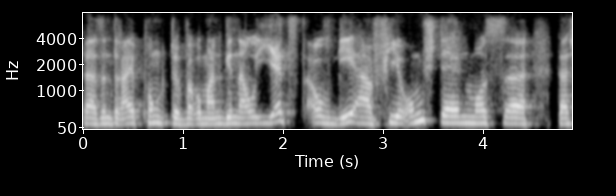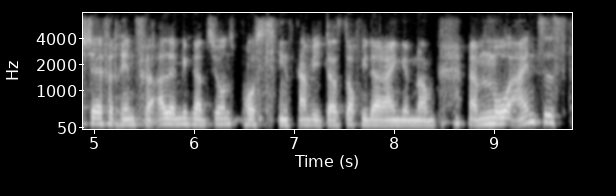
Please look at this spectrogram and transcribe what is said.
da sind drei Punkte, warum man genau jetzt auf GA4 umstellen muss. Äh, das stellvertretend für alle Migrationspostings habe ich das doch wieder reingenommen. Ähm, Mo 1 ist.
